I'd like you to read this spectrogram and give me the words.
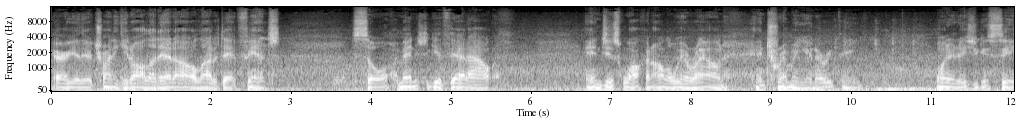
area there, trying to get all of that out of that fence. So I managed to get that out and just walking all the way around and trimming and everything. One of as you can see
